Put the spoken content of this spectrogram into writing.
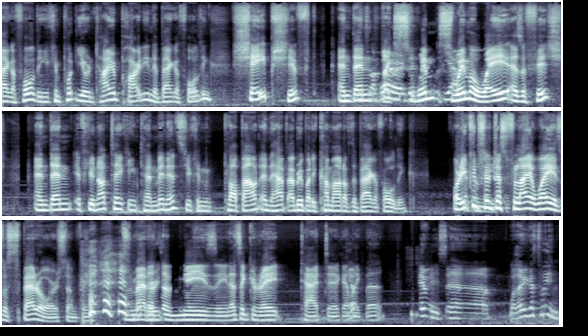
bag of holding, you can put your entire party in a bag of holding, shape shift, and then like swim yeah. swim away as a fish. And then, if you're not taking ten minutes, you can plop out and have everybody come out of the bag of holding, or you That's could just fly away as a sparrow or something. Doesn't matter. That's amazing. That's a great tactic. I Yep. like that. Anyways, uh, what are you guys doing?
